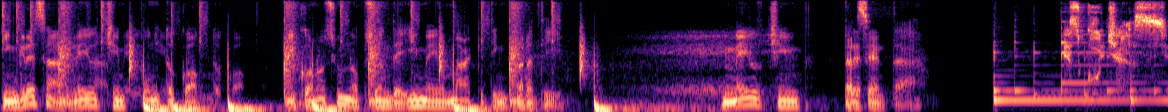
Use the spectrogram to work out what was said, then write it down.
Ingresa a MailChimp.com y conoce una opción de email marketing para ti. MailChimp presenta. Escuchas.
